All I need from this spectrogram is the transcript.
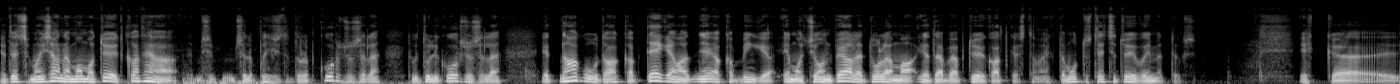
ja ta ütles, ma ei saa enam oma tööd ka teha, mis selle põhjusel ta tuleb kursusele, või tuli kursusele, et nagu ta hakkab tegema, nii hakkab mingi emotsioon peale tulema ja ta peab töö katkestama, ehk ta muutus täitsa töövõimetuks. ehk äh,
